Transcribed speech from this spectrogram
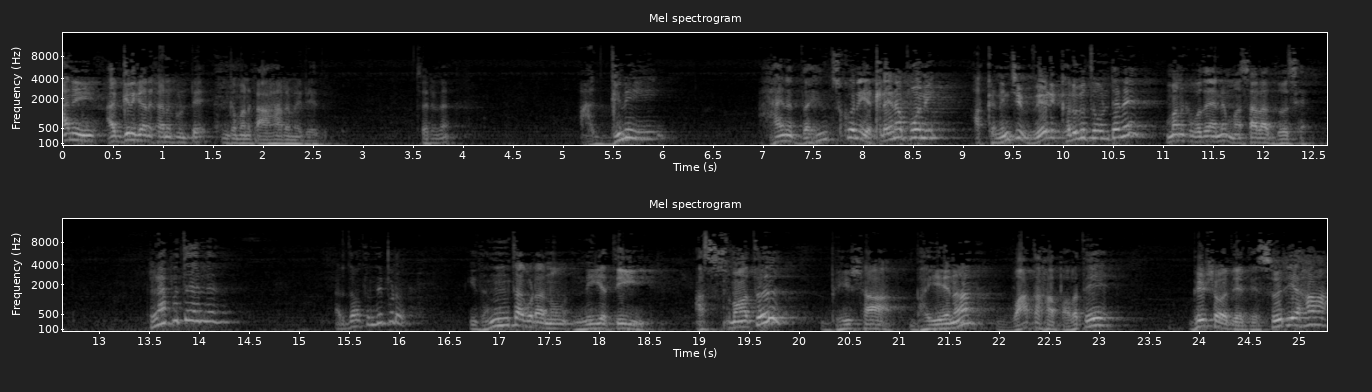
అని అగ్ని కనుక అనుకుంటే ఇంకా మనకు ఆహారమే లేదు. సరేనా? అగ్ని ఆయన దహించుకొని ఎట్లయినా పోని అక్కడి నుంచి వేడి కలుగుతూ ఉంటేనే మనకు ఉదయాన్నే మసాలా దోశ. లేకపోతే లేదు. అర్థమవుతుంది ఇప్పుడు? ఇదంతా కూడాను నియతి అస్మాత్ భీష భయేన వాత పవతే భీషోదేతి సూర్య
